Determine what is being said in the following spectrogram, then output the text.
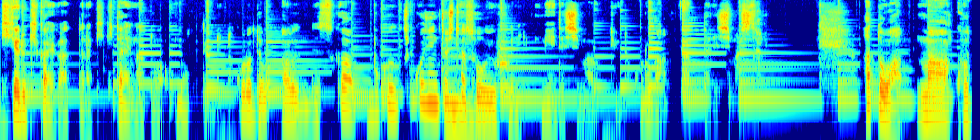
聞ける機会があったら聞きたいなとは思っているところではあるんですが、僕個人としてはそういうふうに見えてしまうというところがあったりしました。あとは、まあ、今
